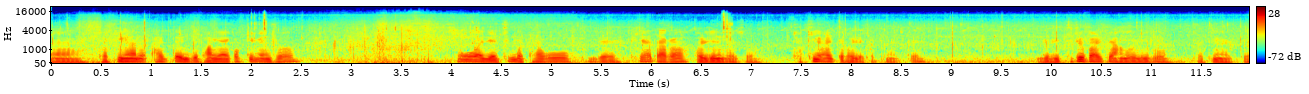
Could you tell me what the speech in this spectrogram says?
아, 저킹할 때 이제 방향이 꺾이면서 송어가 예측 못하고 이제 피하다가 걸리는 거죠. 저킹 할 때 걸려 저킹 할 때 이제 리트리브 할 때 안 걸리고 저킹 할 때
